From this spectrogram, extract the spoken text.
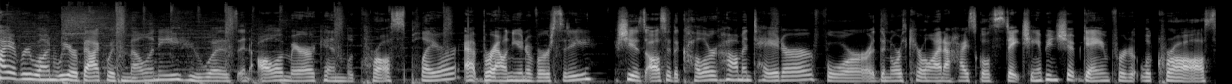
Hi, everyone. We are back with Melanie, who was an All American lacrosse player at Brown University. She is also the color commentator for the North Carolina High School State Championship game for lacrosse.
